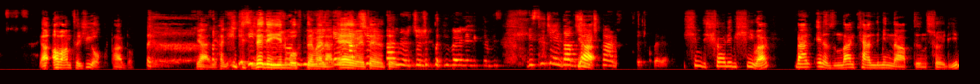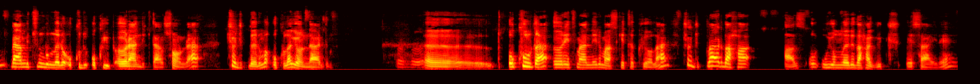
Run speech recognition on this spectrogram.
Ya avantajı yok pardon. Yani hani ikisi de değil muhtemelen. Evden Evet evet evet. çocukları böylelikle biz. Biz hiç evden dışarı Ya- çıkarmıyoruz çocukları. Şimdi şöyle bir şey var. Ben en azından kendimin ne yaptığını söyleyeyim. Ben bütün bunları okudu, okuyup öğrendikten sonra çocuklarımı okula gönderdim. Hı hı. Ee, okulda öğretmenleri maske takıyorlar. Çocuklar daha az, uyumları daha güç vesaire.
